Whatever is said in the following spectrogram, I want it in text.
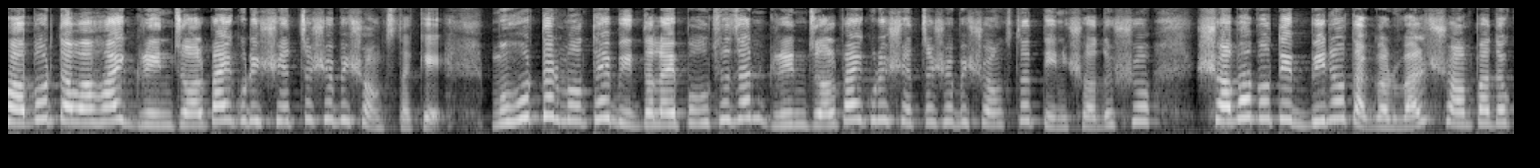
খবর দেওয়া হয় গ্রিন জলপাইগুড়ি স্বেচ্ছাসেবী সংস্থাকে। মুহূর্তের মধ্যে বিদ্যালয়ে পৌঁছে যান গ্রিন জলপাইগুড়ি স্বেচ্ছাসেবী সংস্থার তিন সদস্য। সভাপতি বিনোদ আগরওয়াল, সম্পাদক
